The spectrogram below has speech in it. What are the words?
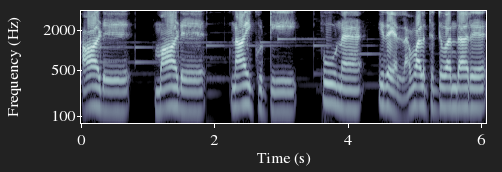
ஆடு மாடு நாய்க்குட்டி பூனை இதையெல்லாம் வளர்த்துட்டு வந்தாரு.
